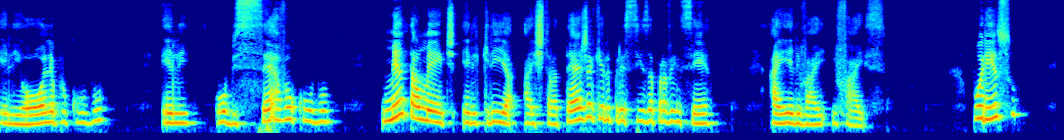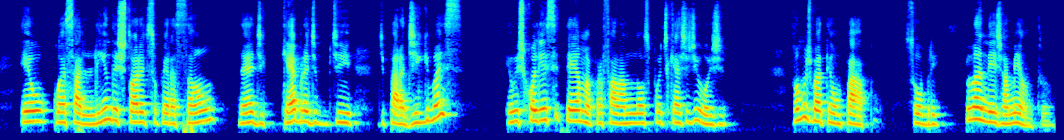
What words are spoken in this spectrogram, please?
Ele olha para o cubo, ele observa o cubo, mentalmente ele cria a estratégia que ele precisa para vencer, aí ele vai e faz. Por isso, eu, com essa linda história de superação, né, de quebra de, de, de paradigmas, eu escolhi esse tema para falar no nosso podcast de hoje. Vamos bater um papo sobre planejamento?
